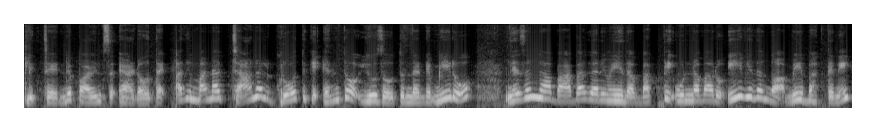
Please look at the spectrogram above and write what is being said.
క్లిక్ చేయండి. పాయింట్స్ యాడ్ అవుతాయి. అది మన ఛానల్ గ్రోత్కి ఎంతో యూజ్ అవుతుందండి. మీరు నిజంగా బాబా గారి మీద భక్తి ఉన్నవారు ఈ విధంగా మీ భక్తిని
